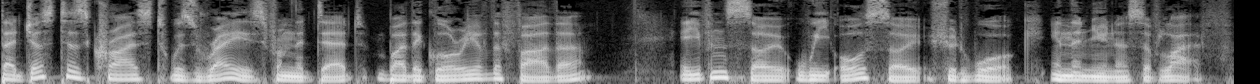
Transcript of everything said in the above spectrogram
That just as Christ was raised from the dead by the glory of the Father, even so we also should walk in the newness of life.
